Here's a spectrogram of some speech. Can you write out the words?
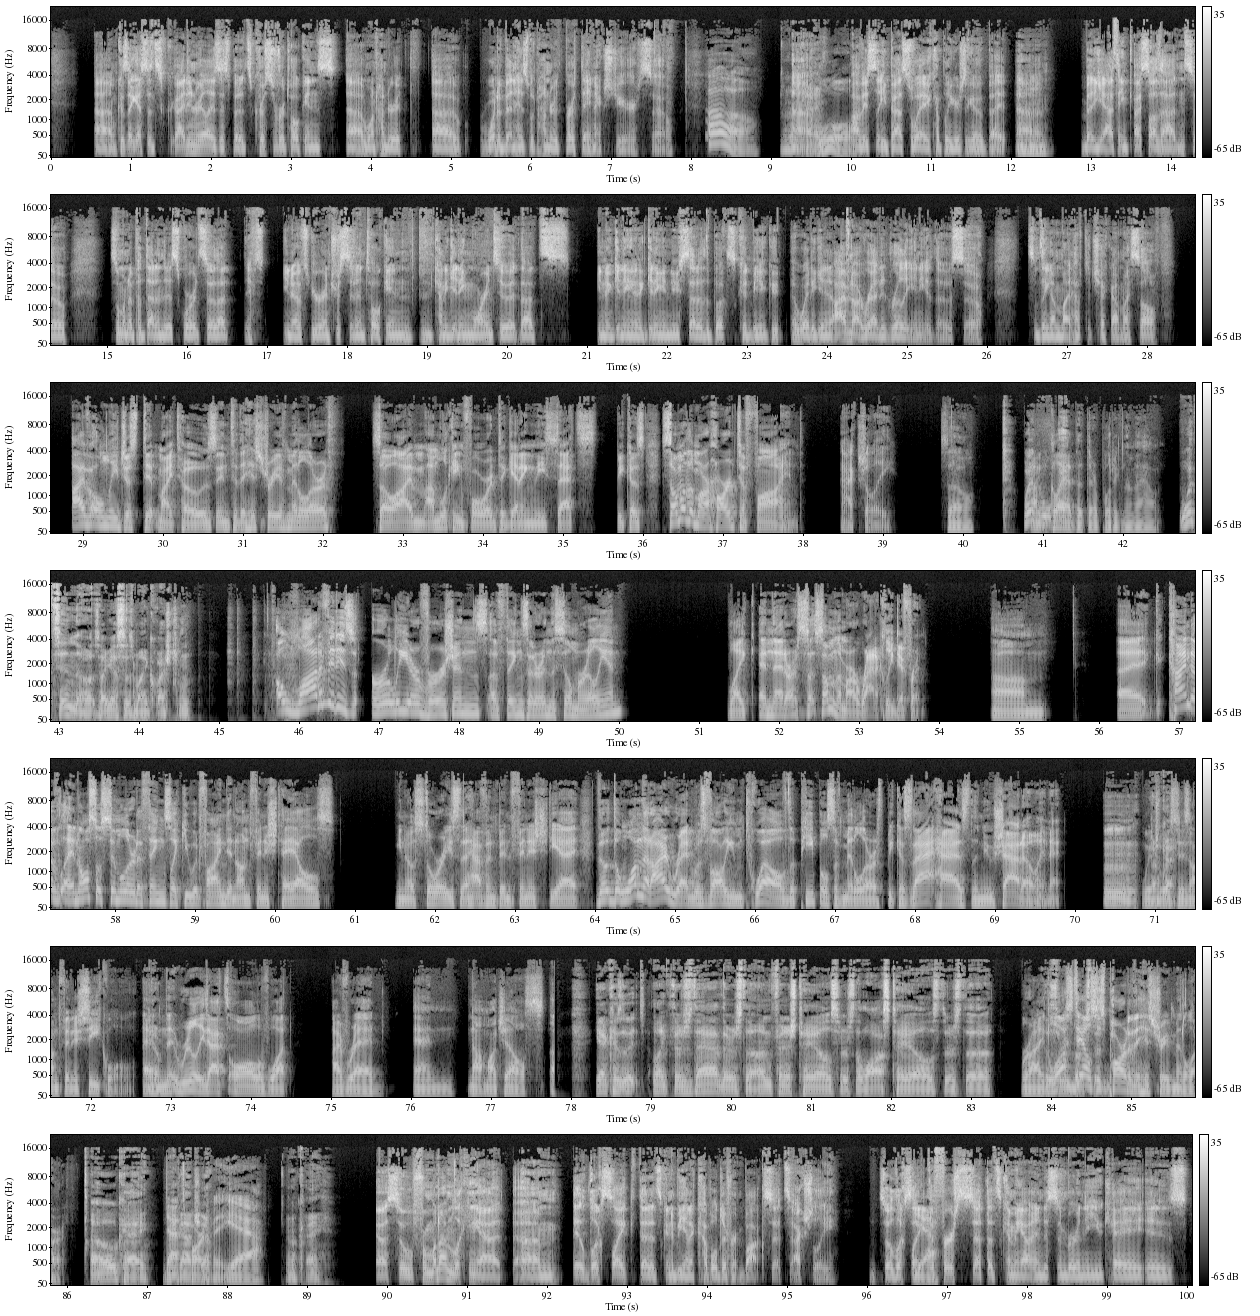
because um, I guess it's I didn't realize this, but it's Christopher Tolkien's uh, 100th uh, would have been his 100th birthday next year. So oh Okay. cool. Obviously, he passed away a couple years ago, but mm-hmm. um, but yeah, I think I saw that, and so someone to put that in the Discord so that if you know if you're interested in Tolkien and kind of getting more into it, that's you know getting a getting a new set of the books could be a good a way to get in. I've not read really any of those, so something I might have to check out myself. I've only just dipped my toes into the history of Middle Earth, so I'm I'm looking forward to getting these sets because some of them are hard to find actually. So what, I'm glad that they're putting them out. What's in those? I guess is my question. A lot of it is earlier versions of things that are in the Silmarillion. Like and that are some of them are radically different. Um uh kind of and also similar to things like you would find in unfinished tales you know stories that haven't been finished yet. The the one that I read was volume 12, The Peoples of Middle Earth because that has the new shadow in it. Mm, which okay. was his unfinished sequel. And yep. really that's all of what I've read and not much else. Yeah, cuz like there's that, there's the unfinished tales, there's the lost tales, there's the Right. The, the Lost Tales that... is part of the history of Middle Earth. Okay. That's gotcha. part of it. Yeah. Okay. Yeah, so from what I'm looking at, um, it looks like that it's going to be in a couple different box sets, actually. So it looks like yeah. the first set that's coming out in December in the UK is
